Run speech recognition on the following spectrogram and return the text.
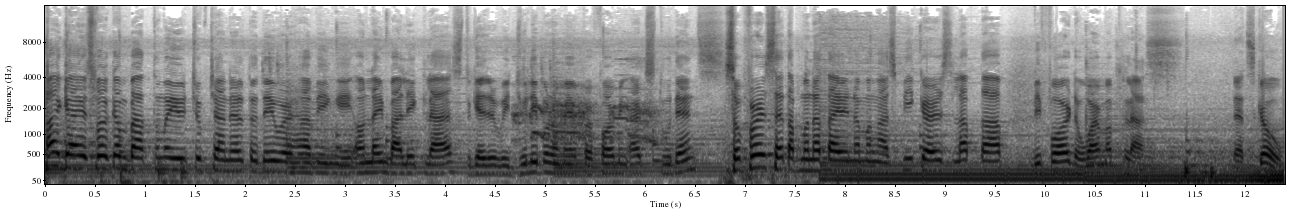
Hi guys, welcome back to my YouTube channel. Today we're having a online ballet class together with Julie Borromeo Performing Arts students. So first, set up muna tayo ng mga speakers, laptop before the warm-up class. Let's go!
